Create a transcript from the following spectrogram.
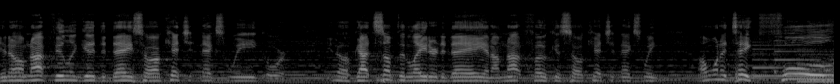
you know, I'm not feeling good today, so I'll catch it next week. Or, you know, I've got something later today and I'm not focused, so I'll catch it next week. I want to take full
